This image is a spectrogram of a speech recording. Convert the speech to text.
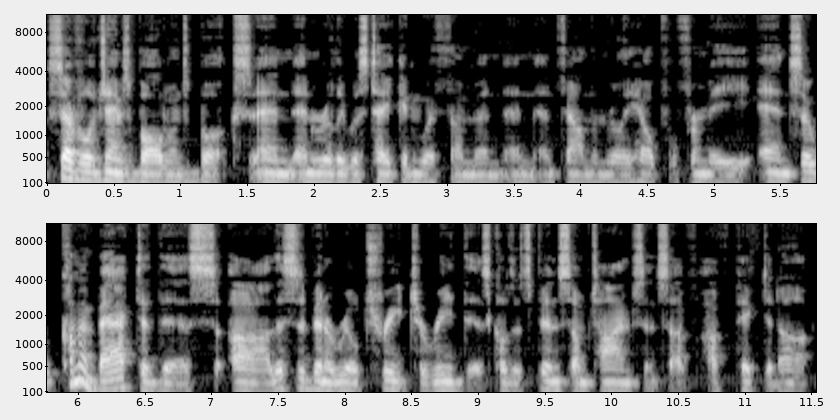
several of James Baldwin's books and and really was taken with them and and, and found them really helpful for me. And so coming back to this, uh, this has been a real treat to read this because it's been some time since I've I've picked it up.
